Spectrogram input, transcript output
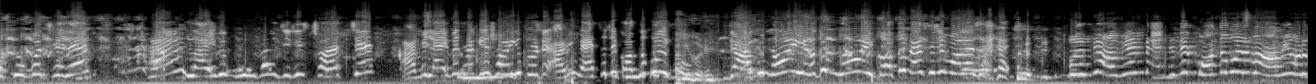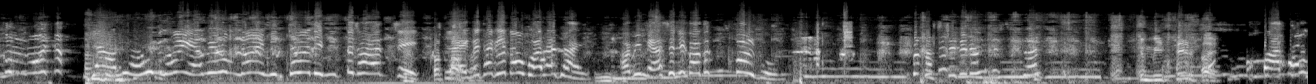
অশুভ ছেলে হ্যাঁ লাইভে ভুলভাল জিনিস ছড়াচ্ছে। আমি লাইভে থাকলে সবাইকে প্রোটে আমি মেসেজে কত বলব? যে আমি নই এরকম নই কত মেসেজে বলা যায়? বলছে আমি আর মেসেজে কত বলব? আমি ওরকম নই। আমি নই আমি ওরকম নই মিথ্যাবাদী মিথ্যা ছড়াচ্ছে। লাইভে থাকলে তাও বলা যায়। আমি মেসেজে কত কি বলব? মিথ্যে মাথায়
